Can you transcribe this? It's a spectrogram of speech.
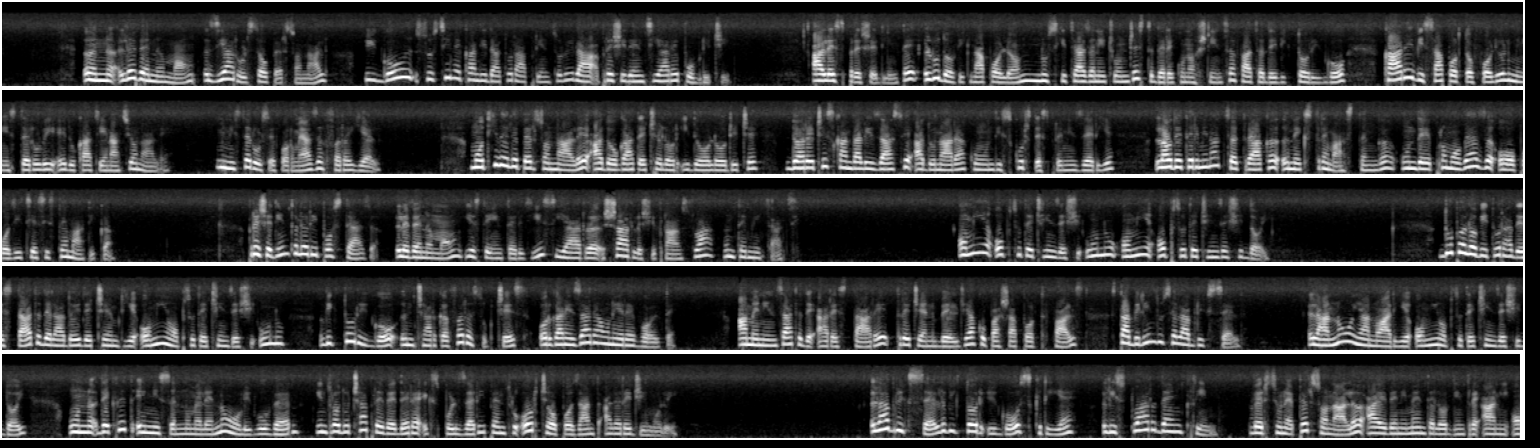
În L'Evenement, ziarul său personal, Hugo susține candidatura prințului la președinția Republicii. Ales președinte, Ludovic Napoleon nu schițează niciun gest de recunoștință față de Victor Hugo, care visa portofoliul Ministerului Educației Naționale. Ministerul se formează fără el. Motivele personale, adăugate celor ideologice, deoarece scandalizase adunarea cu un discurs despre mizerie, l-au determinat să treacă în extrema stângă, unde promovează o opoziție sistematică. Președintele ripostează. L'evenement este interzis, iar Charles și François întemnițați. 1851-1852 După lovitura de stat de la 2 decembrie 1851, Victor Hugo încearcă fără succes organizarea unei revolte. Amenințat de arestare, trece în Belgia cu pașaport fals, stabilindu-se la Bruxelles. La 9 ianuarie 1852, un decret emis în numele noului guvern introducea prevederea expulzării pentru orice opozant al regimului. La Bruxelles, Victor Hugo scrie L'histoire d'un crime, versiune personală a evenimentelor dintre anii 1848-1851,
